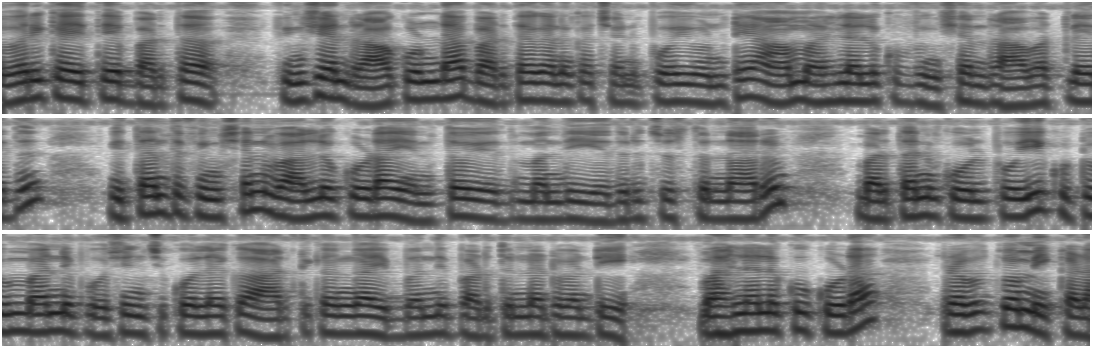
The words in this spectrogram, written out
ఎవరికైతే భర్త ఫింక్షన్ రాకుండా భర్త కనుక చనిపోయి ఉంటే ఆ మహిళలకు ఫింక్షన్ రావట్లేదు. వితంతు ఫింక్షన్ వాళ్ళు కూడా ఎంతో మంది ఎదురు చూస్తున్నారు. భర్తను కోల్పోయి కుటుంబాన్ని పోషించుకోలేక ఆర్థికంగా ఇబ్బంది పడుతున్నటువంటి మహిళలకు కూడా ప్రభుత్వం ఇక్కడ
